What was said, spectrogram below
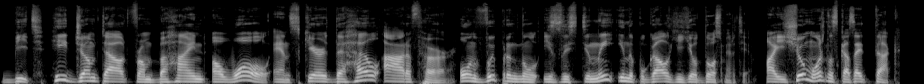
бить. He jumped out from behind a wall and scared the hell out of her. Он выпрыгнул из-за стены и напугал ее до смерти. А еще можно сказать так.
